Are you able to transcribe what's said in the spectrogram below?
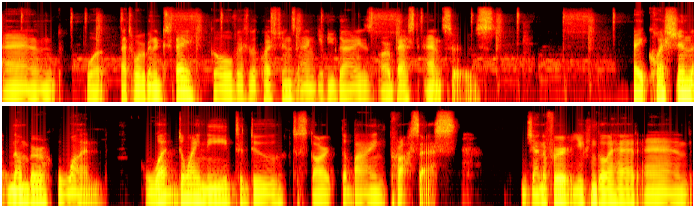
And what that's what we're going to do today go over to the questions and give you guys our best answers. All right, question number one What do I need to do to start the buying process? Jennifer, you can go ahead and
